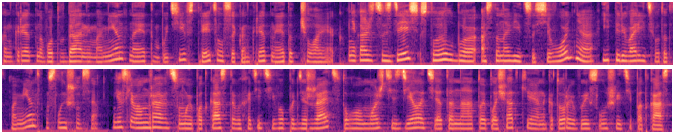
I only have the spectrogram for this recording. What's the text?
конкретно вот в данный момент на этом пути встретился конкретно этот человек. Мне кажется, здесь стоило бы остановиться сегодня и переварить вот этот момент. Услышимся. Если вам нравится мой подкаст и вы хотите его поддержать, то можете сделать это на той площадке, на которой вы слушаете подкаст.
